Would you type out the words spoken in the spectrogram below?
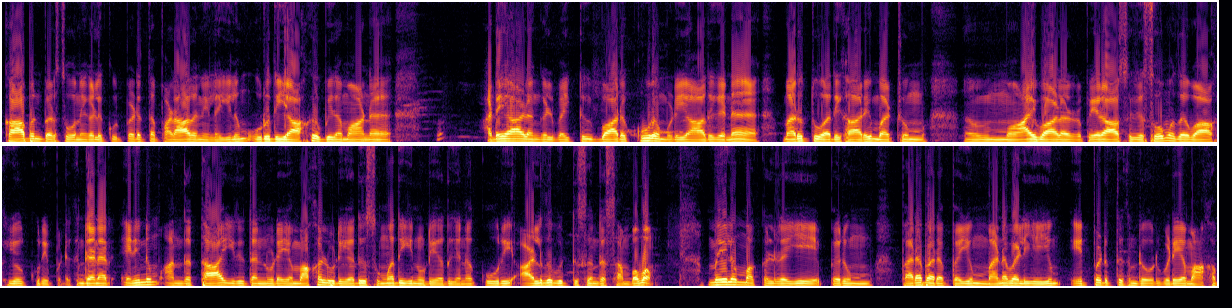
காபன் பரிசோதனைகளுக்கு உட்படுத்தப்படாத நிலையிலும் உறுதியாக விதமான அடையாளங்கள் வைத்து இவ்வாறு கூற முடியாது என மருத்துவ அதிகாரி மற்றும் ஆய்வாளர் பேராசிரியர் சோமதேவ ஆகியோர் குறிப்பிடுகின்றனர். எனினும் அந்த தாய் இது தன்னுடைய மகளுடையது சுமதியினுடையது என கூறி அழுதுவிட்டு சென்ற சம்பவம். மேலும் மக்களிடையே பெரும் பரபரப்பையும் மனவழியையும் ஏற்படுத்துகின்ற ஒரு விடயமாக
